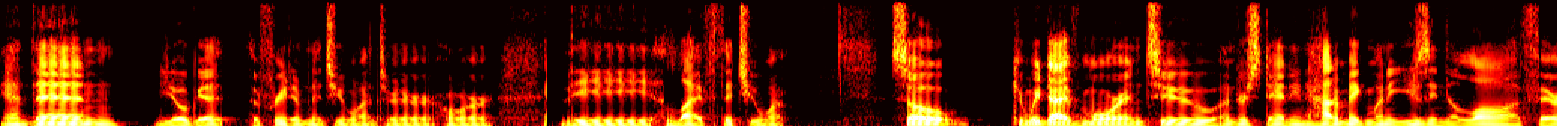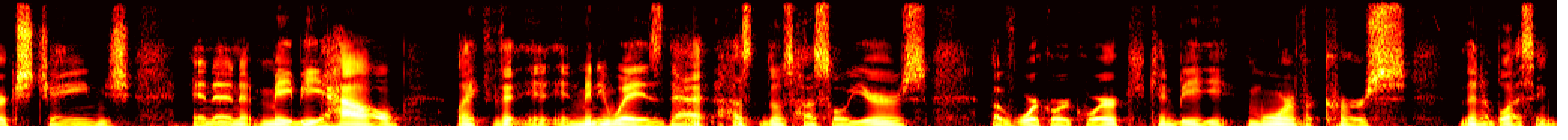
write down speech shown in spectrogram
and then you'll get the freedom that you want or, or the life that you want. So can we dive more into understanding how to make money using the law of fair exchange, and then maybe how, like, the, in many ways, that hus- those hustle years of work, work, work can be more of a curse than a blessing?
